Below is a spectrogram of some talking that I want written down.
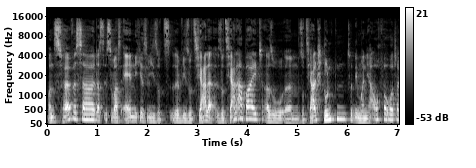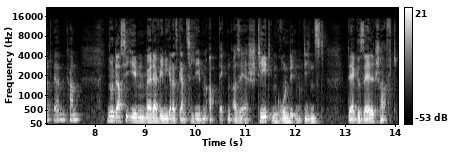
Und Servicer, das ist sowas ähnliches wie, so, wie soziale, Sozialarbeit, also ähm, Sozialstunden, zu denen man ja auch verurteilt werden kann. Nur dass sie eben mehr oder weniger das ganze Leben abdecken. Also er steht im Grunde im Dienst der Gesellschaft.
